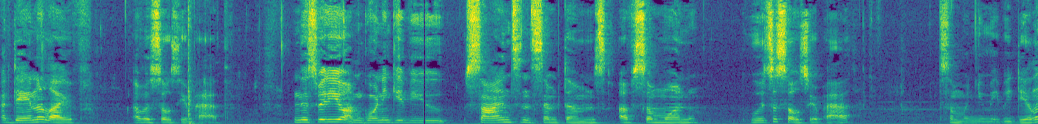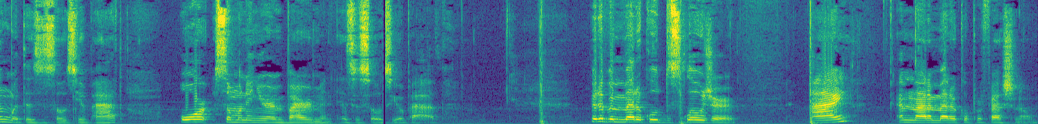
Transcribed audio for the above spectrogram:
a day in the life of a sociopath. In this video, I'm going to give you signs and symptoms of someone who is a sociopath, someone you may be dealing with is a sociopath, or someone in your environment is a sociopath. Bit of a medical disclosure I am not a medical professional.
